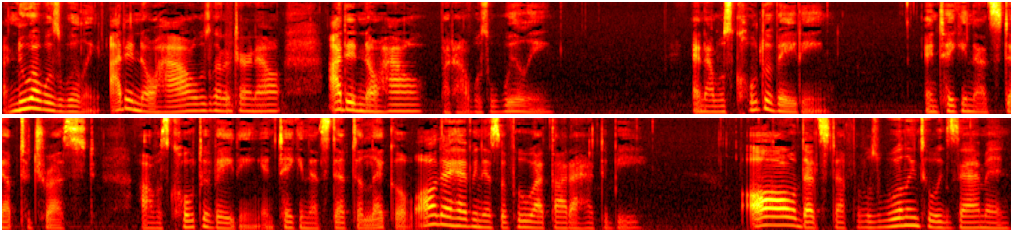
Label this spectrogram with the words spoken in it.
I knew I was willing. I didn't know how it was going to turn out. I didn't know how, but I was willing. And I was cultivating and taking that step to trust. I was cultivating and taking that step to let go of all the heaviness of who I thought I had to be. All that stuff. I was willing to examine.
